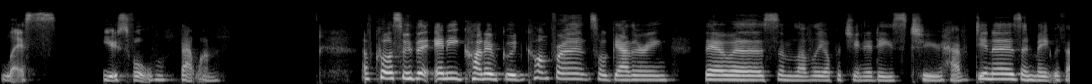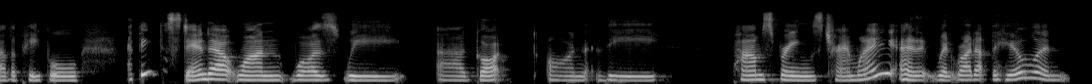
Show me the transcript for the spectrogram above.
less useful, that one. Of course, with any kind of good conference or gathering, there were some lovely opportunities to have dinners and meet with other people. I think the standout one was we uh, got on the Palm Springs tramway and it went right up the hill and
